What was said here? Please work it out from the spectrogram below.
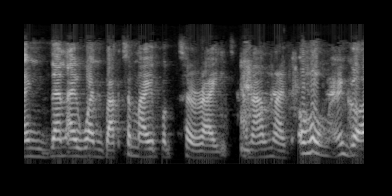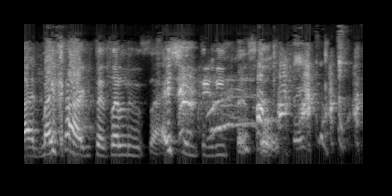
And then I went back to my book to write. And I'm like, oh my God, my character's a loser. I should delete this whole thing.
